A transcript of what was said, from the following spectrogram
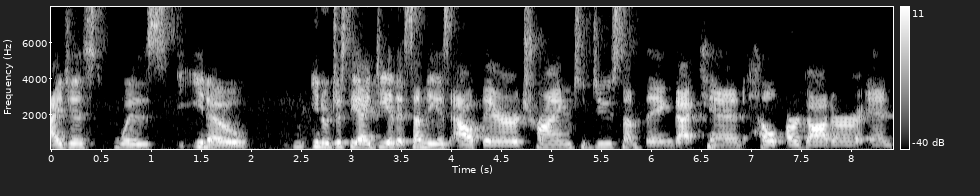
I just was, you know, you know, just the idea that somebody is out there trying to do something that can help our daughter and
